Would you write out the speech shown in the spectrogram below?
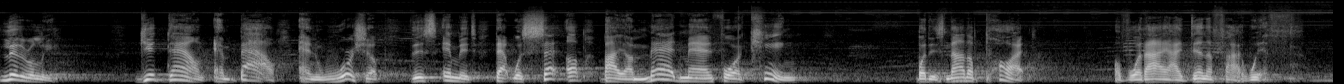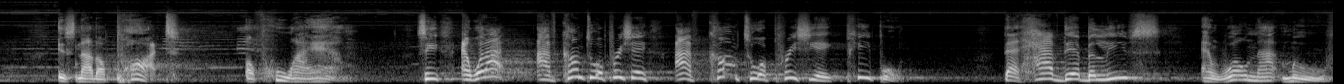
Literally. Get down and bow and worship this image that was set up by a madman for a king, but it's not a part of what I identify with. It's not a part of who I am. See, and what I I've come to appreciate, I've come to appreciate people that have their beliefs and will not move.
